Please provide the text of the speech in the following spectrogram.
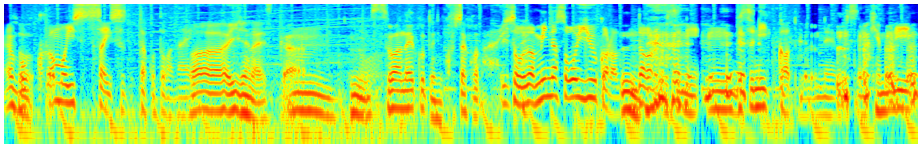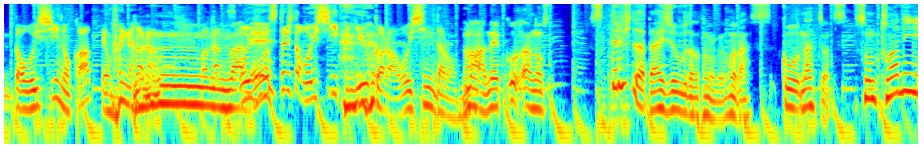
えん僕はもう一切吸ったことがない。ああ、いいじゃないですか。ううん、ん。吸わないことに越したことない。そう、みんなそう言うから、んだから別に、うん、別にいっかってね、別に煙が美味しいのかって思いながら。まあねそういうの吸ってる人は美味しいって言うから美味しいんだろうな。まあね、こう、あの、吸ってる人は大丈夫だと思うけど、ほら、すこう、なんていうの、その隣に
